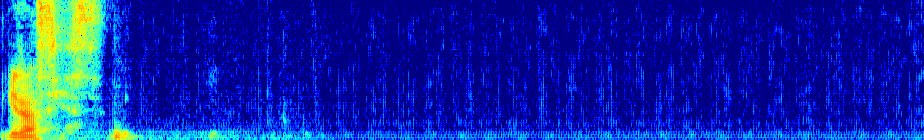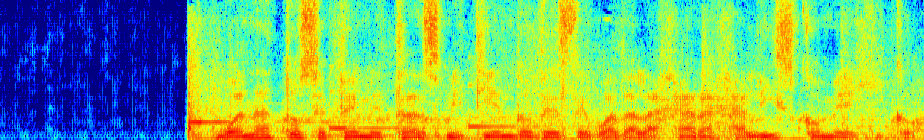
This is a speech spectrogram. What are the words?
Gracias. Guanatos FM transmitiendo desde Guadalajara, Jalisco, México,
